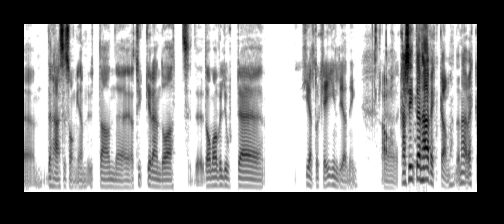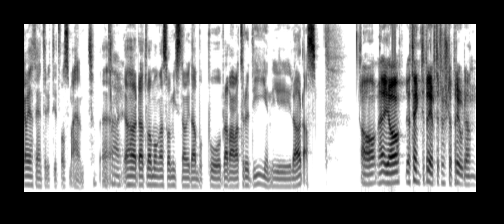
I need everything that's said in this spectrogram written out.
eh, den här säsongen, utan eh, jag tycker ändå att de har väl gjort det helt okej okay inledning. Ja. Eh, kanske inte den här veckan. Den här veckan vet jag inte riktigt vad som har hänt. Eh, jag hörde att det var många som var missnöjda på, på bland annat Rudin i lördags. Ja, ja, jag tänkte på det efter första perioden.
